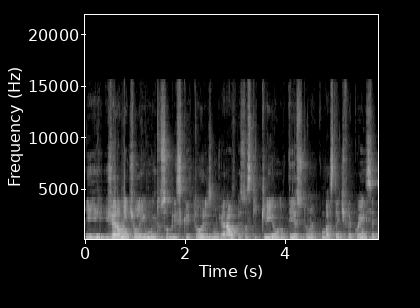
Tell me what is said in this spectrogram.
E geralmente eu leio muito sobre escritores no geral, pessoas que criam em texto, né, com bastante frequência,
